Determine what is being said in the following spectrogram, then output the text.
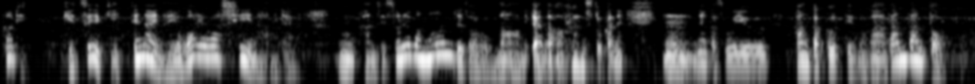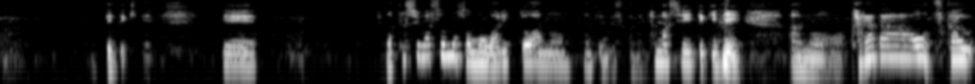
っかり血液いってないな、弱々しいな、みたいな、うん、感じ。それはなんでだろうな、みたいな感じとかね。うん、なんかそういう感覚っていうのがだんだんと出てきて。で、私はそもそも割とあの、なんていうんですかね、魂的に、あの、体を使う、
